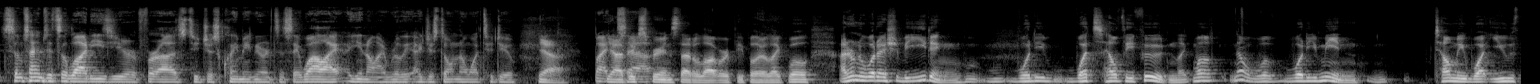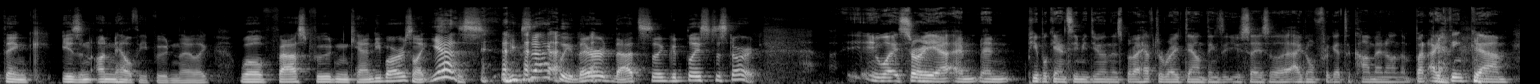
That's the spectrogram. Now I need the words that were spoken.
sometimes it's a lot easier for us to just claim ignorance and say, well, I you know I really I just don't know what to do. Yeah. But, yeah, I've uh, experienced that a lot where people are like, "Well, I don't know what I should be eating. What do you what's healthy food?" And like, "Well, no, well, what do you mean? Tell me what you think is an unhealthy food." And they're like, "Well, fast food and candy bars." I'm like, "Yes, exactly. there that's a good place to start." Sorry, uh, and, and people can't see me doing this, but I have to write down things that you say so that I don't forget to comment on them. But I think, um,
